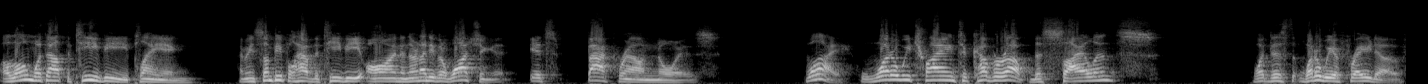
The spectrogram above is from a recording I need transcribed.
alone without the TV playing. I mean, some people have the TV on and they're not even watching it. It's background noise. Why? What are we trying to cover up? The silence? What does, what are we afraid of?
